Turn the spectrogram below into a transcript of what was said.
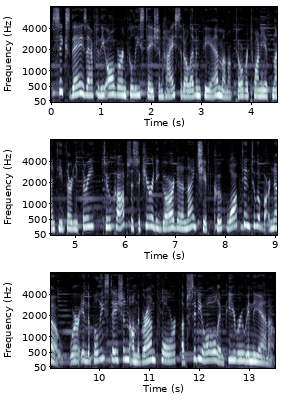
Six days after the Auburn police station heist at 11 p.m. on October 20th, 1933, two cops, a security guard, and a night shift cook walked into a bar. No, were in the police station on the ground floor of City Hall in Peru, Indiana.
